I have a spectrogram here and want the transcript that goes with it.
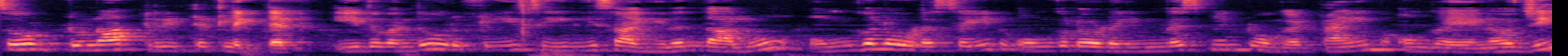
so do not treat it like that இது வந்து ஒரு ஃப்ரீ சீரீஸாக இருந்தாலும் உங்களோட சைடு உங்களோட இன்வெஸ்ட்மெண்ட் உங்கள் டைம் உங்கள் எனர்ஜி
